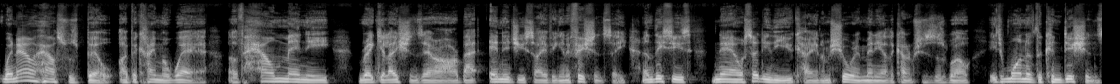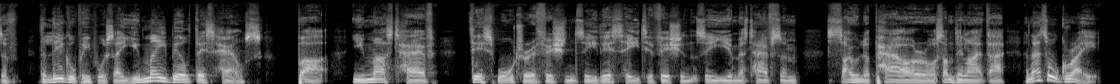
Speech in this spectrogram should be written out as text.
when our house was built, I became aware of how many regulations there are about energy saving and efficiency. And this is now, certainly in the UK, and I'm sure in many other countries as well, it's one of the conditions of the legal people say you may build this house, but you must have this water efficiency, this heat efficiency, you must have some solar power or something like that. And that's all great,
